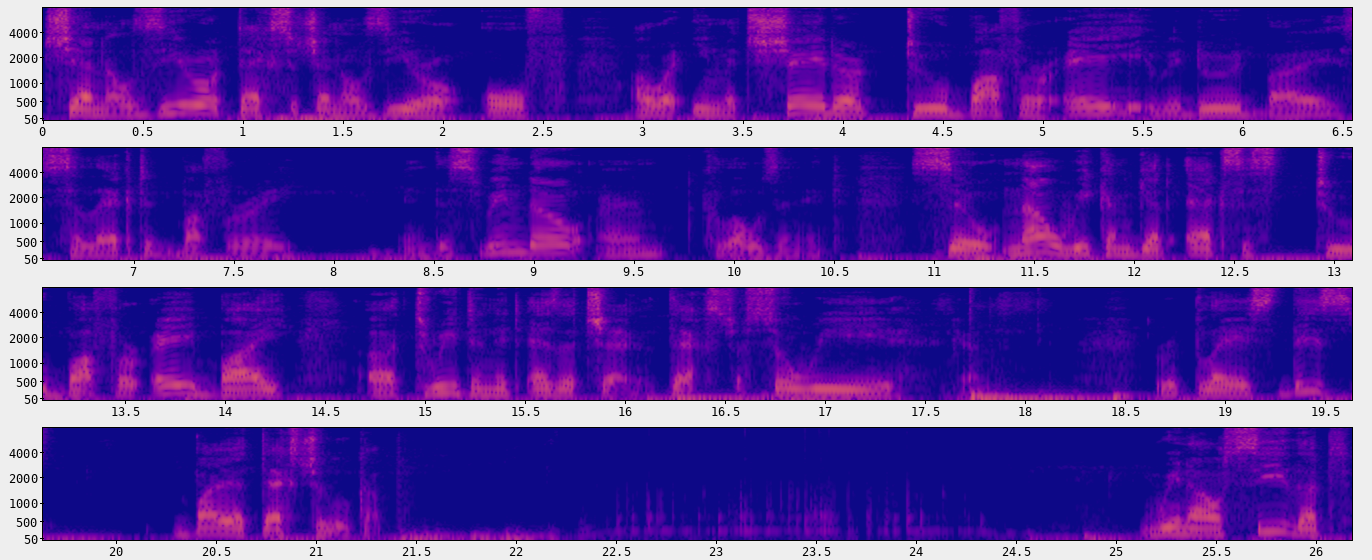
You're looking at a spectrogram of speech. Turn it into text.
channel 0, texture channel 0 of our image shader to buffer A. We do it by selecting buffer A in this window and closing it. So now we can get access to buffer A by uh, treating it as a texture. So we can replace this by a texture lookup. We now see that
